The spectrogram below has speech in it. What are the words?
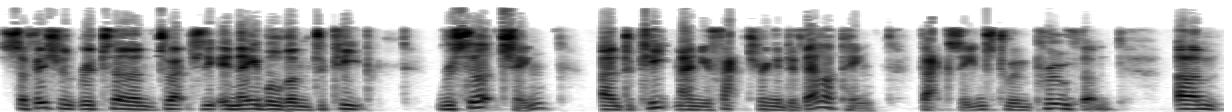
sufficient return to actually enable them to keep researching and to keep manufacturing and developing vaccines to improve them. Um,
